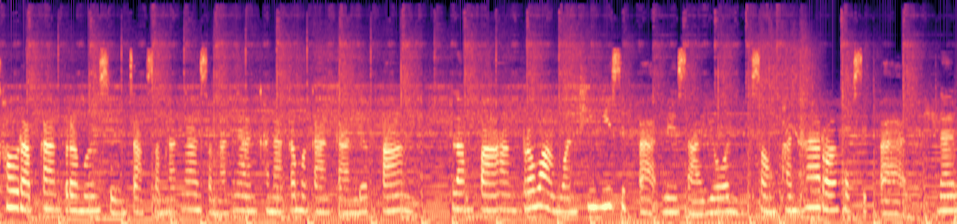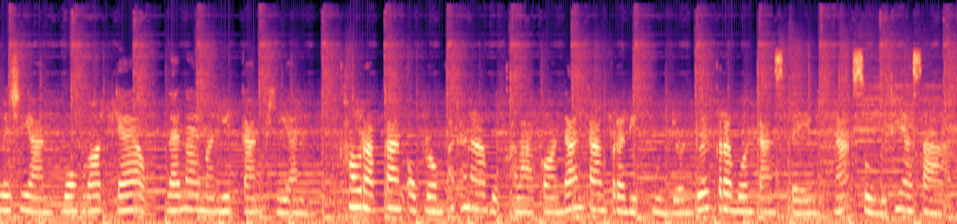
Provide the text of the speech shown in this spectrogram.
เข้ารับการประเมินสูงจากสำนักงานสำนักงานคณะกรรมการการเลือกตั้ง ลำปางระหว่างวันที่ 28 เมษายน 2568 นายเวชยัน วงศ์รอดแก้ว และนายมานิตการเพียร เข้ารับการอบรมพัฒนาบุคลากรด้านการประดิษฐ์หุ่นยนต์ด้วยกระบวนการสเตมณศูนย์วิทยาศาสตร์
